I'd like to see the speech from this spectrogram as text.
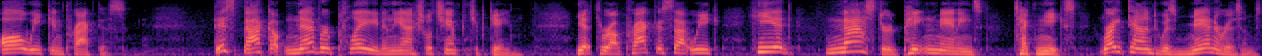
all week in practice. This backup never played in the actual championship game. Yet throughout practice that week, he had mastered Peyton Manning's techniques, right down to his mannerisms,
